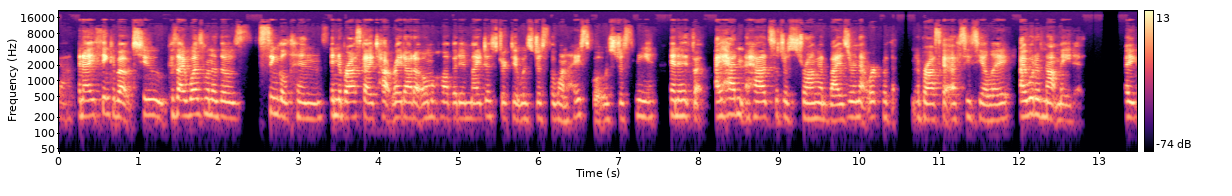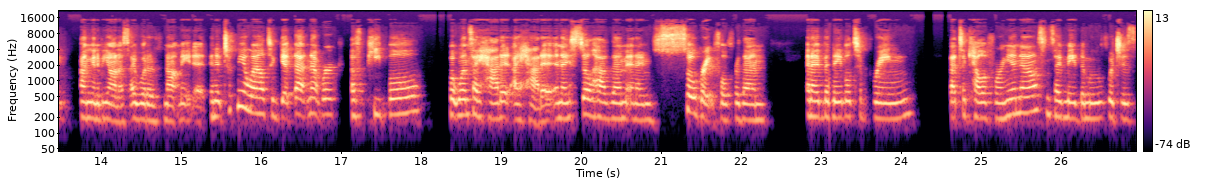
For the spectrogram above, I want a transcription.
Yeah. And I think about too, because I was one of those singletons in Nebraska. I taught right out of Omaha, but in my district, it was just the one high school. It was just me. And if I hadn't had such a strong advisor network with Nebraska FCCLA, I would have not made it. I, I'm going to be honest, I would have not made it. And it took me a while to get that network of people. But once I had it, I had it. And I still have them. And I'm so grateful for them. And I've been able to bring that to California now since I've made the move, which is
